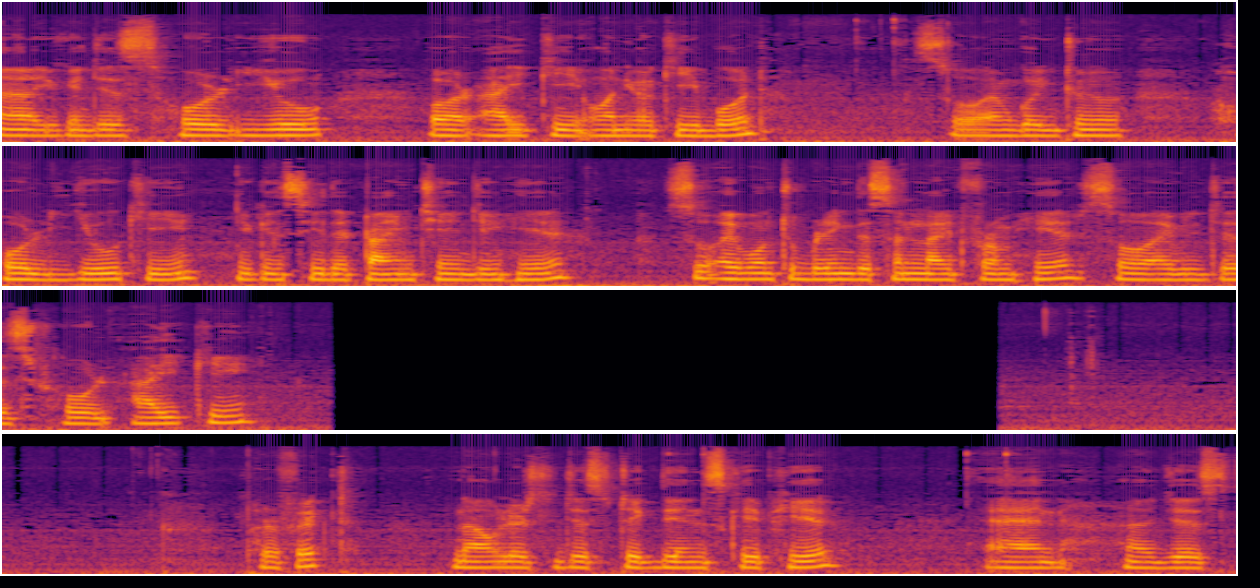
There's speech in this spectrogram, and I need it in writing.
uh, you can just hold U or I key on your keyboard. So I'm going to hold U key. You can see the time changing here. So I want to bring the sunlight from here. So I will just hold I key. Perfect. Now let's just take the Enscape here and uh, just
